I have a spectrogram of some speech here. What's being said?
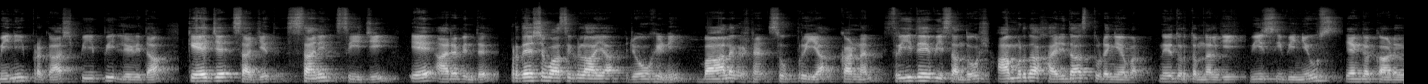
Mini Prakash P P Lalitha K J Sajith Sanil C G A Aravind പ്രദേശവാസികളായ രോഹിണി ബാലകൃഷ്ണൻ സുപ്രിയ കണ്ണൻ ശ്രീദേവി സന്തോഷ് അമൃത ഹരിദാസ് തുടങ്ങിയവർ നേതൃത്വം നൽകി. V news Engakkad.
